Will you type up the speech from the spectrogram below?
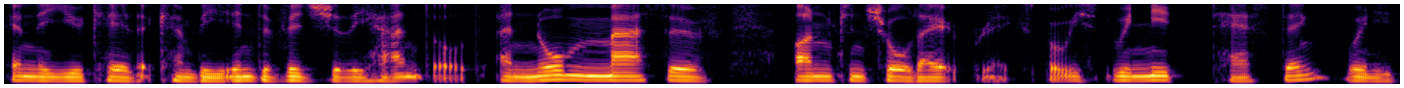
in the UK that can be individually handled and no massive uncontrolled outbreaks. But we, we need testing, we need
